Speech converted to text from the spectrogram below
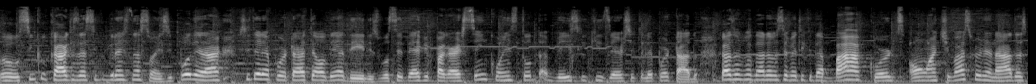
os cinco Kages das 5 grandes nações e poderá se teleportar até a aldeia deles. Você deve pagar 100 coins toda vez que quiser ser teleportado. Caso contrário, você vai ter que dar barra coords on, ativar as coordenadas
